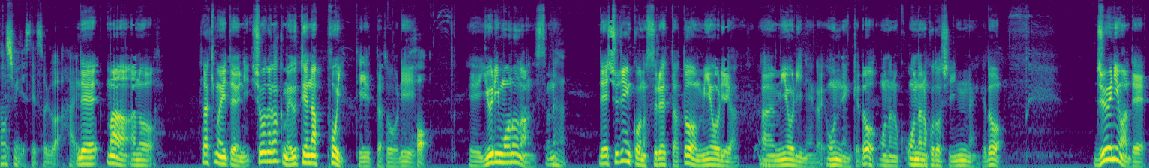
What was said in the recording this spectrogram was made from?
楽しみですねそれは。はい。でまああのさっきも言ったように少女革命ウテナっぽいって言った通り、はえー、ゆり物なんですよね、うん。で主人公のスレッタとミオリアあミオリネがおんねんけど、女の子女の子同士いんねんけど12話で、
